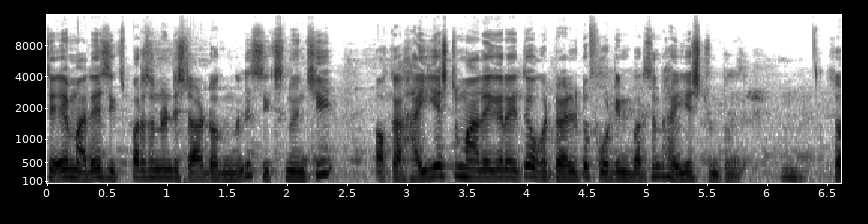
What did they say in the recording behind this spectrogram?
సేమ్ అదే సిక్స్ పర్సెంట్ నుండి స్టార్ట్ అవుతుందండి. సిక్స్ నుంచి ఒక హయ్యెస్ట్ మా దగ్గర అయితే ఒక twelve to fourteen percent highest ఉంటుంది. సో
